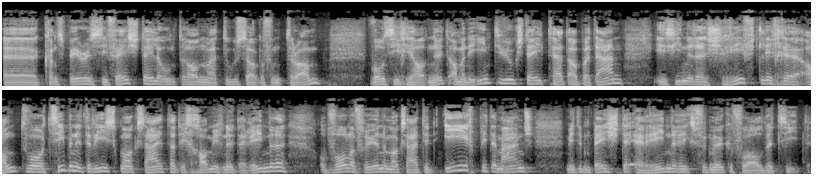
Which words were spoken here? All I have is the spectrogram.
äh, Conspiracy feststellen unter anderem auch die Aussagen von Trump, wo sich ja nicht an einem Interview gestellt hat, aber dann in seiner schriftlichen Antwort 37 Mal gesagt hat, ich kann mich nicht erinnern, obwohl er früher mal gesagt hat, ich bin der Mensch mit dem besten Erinnerungsvermögen von allen Zeiten.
